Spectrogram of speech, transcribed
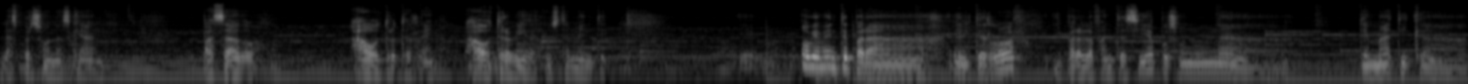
las personas que han pasado a otro terreno, a otra vida justamente. Eh, obviamente para el terror y para la fantasía pues son una temática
